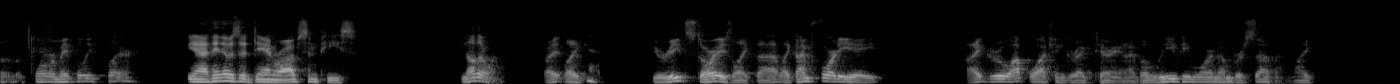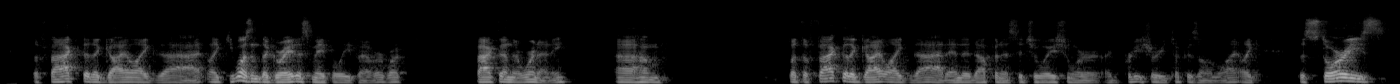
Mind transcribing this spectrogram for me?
uh, the former maple leaf player? Yeah i think that was a dan robson piece. Another one right? Like you read stories like that. Like i'm 48 i grew up watching greg terrion i believe he wore number seven. Like the fact that a guy like that like he wasn't the greatest maple leaf ever but back then there weren't any. Um, but the fact that a guy like that ended up in a situation where I'm pretty sure he took his own life, like the stories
